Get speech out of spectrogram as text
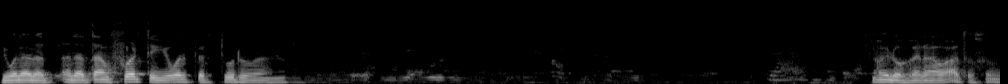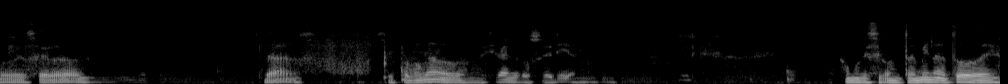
Igual a la, tan fuerte que igual perturba. No, y los garabatos son muy desagradables. Claro. Si por lo menos me dijeran groserías, ¿no? Como que se contamina todo, ¿eh?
